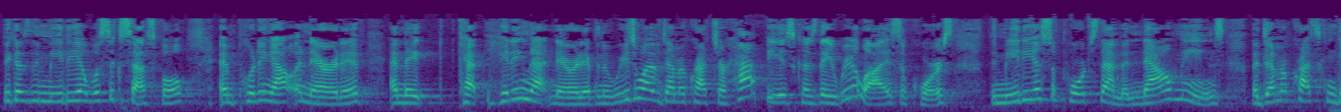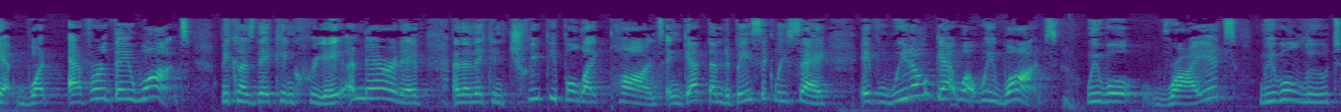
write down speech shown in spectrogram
because the media was successful in putting out a narrative, and they kept hitting that narrative. And the reason why the Democrats are happy is because they realize, of course, the media supports them. and now means the Democrats can get whatever they want because they can create a narrative, and then they can treat people like pawns and get them to basically say, if we don't get what we want, we will riot, we will loot,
